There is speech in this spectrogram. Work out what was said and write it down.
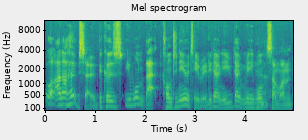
Well, and I hope so because you want that continuity, really, don't you? You don't really want yeah. someone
